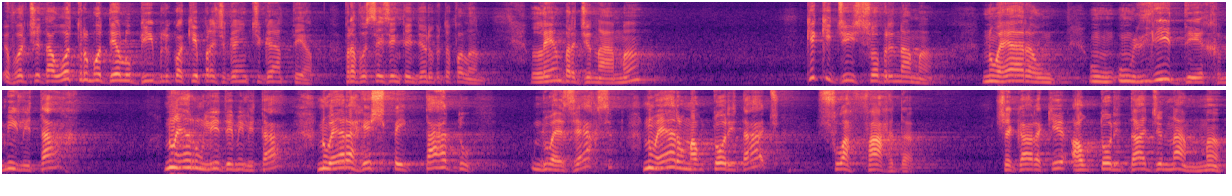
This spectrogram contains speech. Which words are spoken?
Eu vou te dar outro modelo bíblico aqui para a gente ganhar tempo, para vocês entenderem o que eu estou falando. Lembra de Naamã? O que, que diz sobre Naamã? Não era um, um, um líder militar? Não era um líder militar? Não era respeitado no exército? Não era uma autoridade? Sua farda. Chegar aqui, autoridade Naamã.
